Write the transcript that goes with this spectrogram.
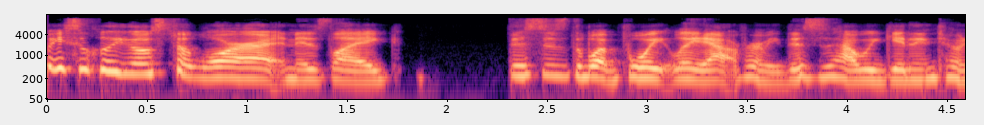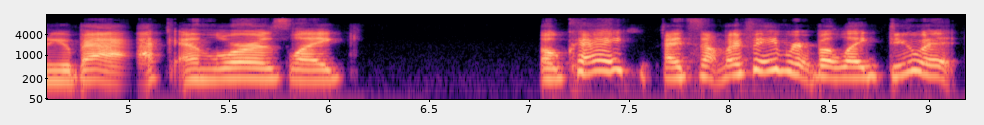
basically goes to Laura and is like, this is the, what Voight laid out for me. This is how we get Antonio back, and Laura's like, okay, it's not my favorite, but like, do it.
